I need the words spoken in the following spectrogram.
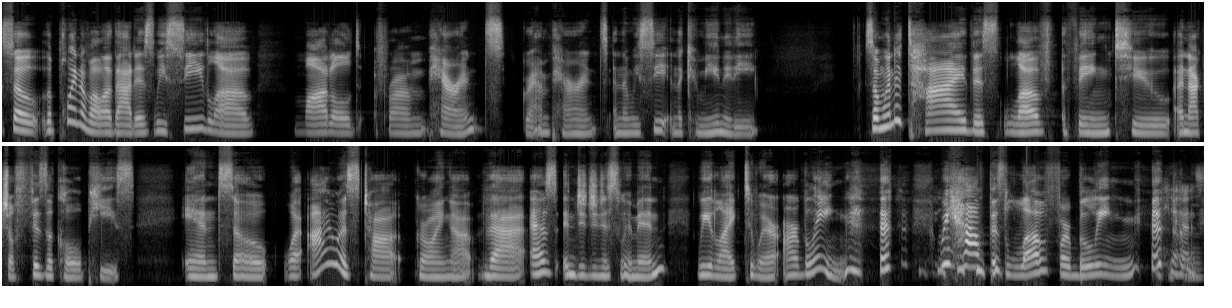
so the point of all of that is we see love modeled from parents, grandparents, and then we see it in the community. So I'm going to tie this love thing to an actual physical piece. And so what I was taught growing up that as indigenous women, we like to wear our bling. we have this love for bling, Yes.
